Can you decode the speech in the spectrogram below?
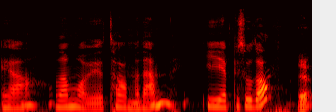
Ja, og da må vi jo ta med dem i episodene. Ja.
